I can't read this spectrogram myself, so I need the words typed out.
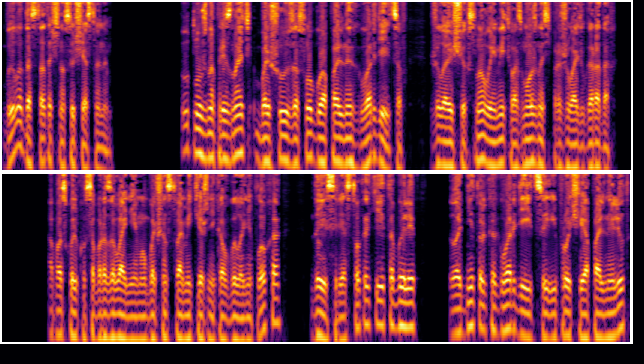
было достаточно существенным. Тут нужно признать большую заслугу опальных гвардейцев, желающих снова иметь возможность проживать в городах. А поскольку с образованием у большинства мятежников было неплохо, да и средства какие-то были, то одни только гвардейцы и прочий опальный люд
